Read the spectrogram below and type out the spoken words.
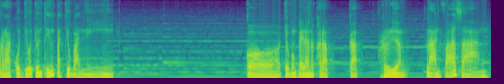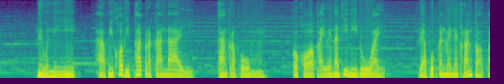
ปรากฏอยู่จนถึงปัจจุบันนี้ ก็จบลงไปแล้วนะครับ กับเรื่องลานฟ้าสาง ในวันนี้หากมีข้อผิดพลาดประการใด ทางกระผม ก็ขออภัยไว้ณที่นี้ด้วย แล้วพบกันใหม่ในครั้งต่อไป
